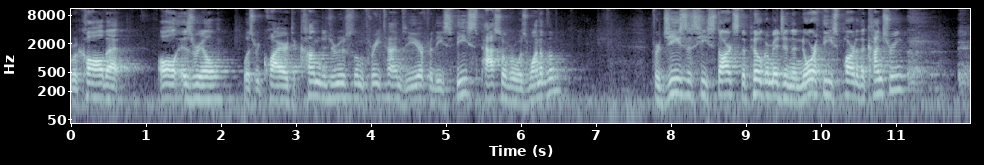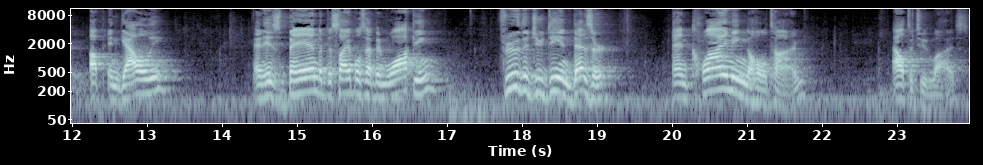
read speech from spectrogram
recall that all Israel was required to come to Jerusalem three times a year for these feasts. Passover was one of them. For Jesus, he starts the pilgrimage in the northeast part of the country, up in Galilee. And his band of disciples have been walking through the Judean desert and climbing the whole time, altitude wise.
